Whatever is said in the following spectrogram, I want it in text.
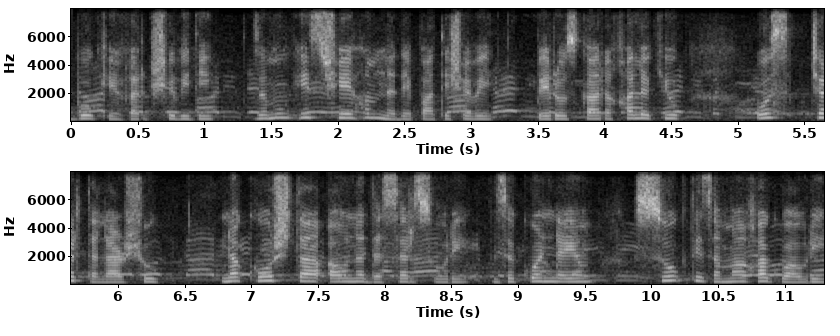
اوبو کې غرق شوی دي زموږ هیڅ شی هم نه دی پاتې شوی، بې روزګاره خلک یو، اوس چرته لاړ شو؟ نه کور شته او نه د سر سوری، زه کونډه یم، څوک دې زما غږ واوري،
